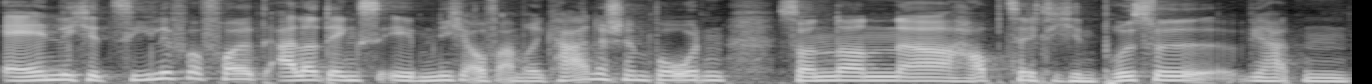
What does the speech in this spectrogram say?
ähnliche Ziele verfolgt, allerdings eben nicht auf amerikanischem Boden, sondern äh, hauptsächlich in Brüssel. Wir hatten,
